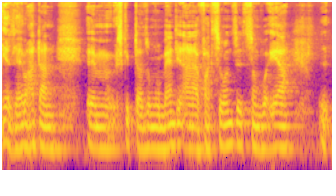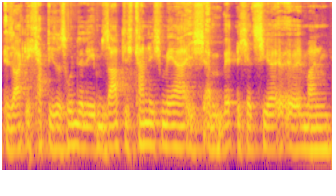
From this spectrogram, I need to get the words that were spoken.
Er selber hat dann, ähm, es gibt dann so einen Moment in einer Fraktionssitzung, wo er äh, sagt, ich habe dieses Hundeleben satt, ich kann nicht mehr, ich ähm, werde mich jetzt hier äh, in meinem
